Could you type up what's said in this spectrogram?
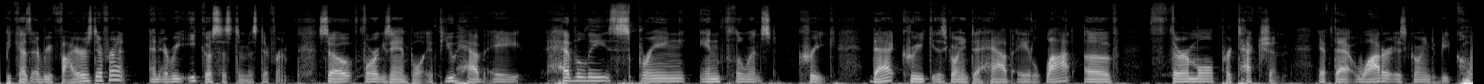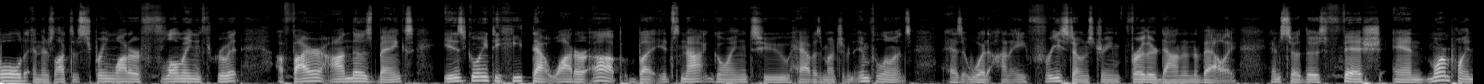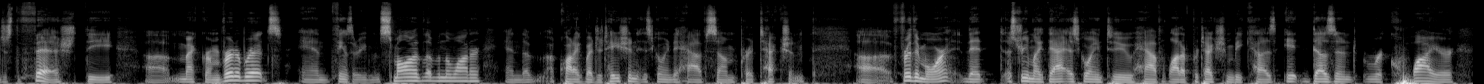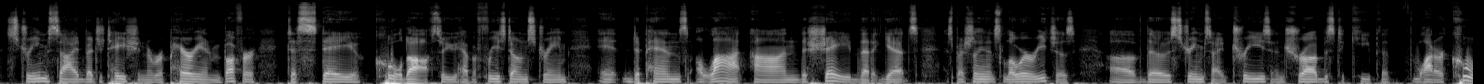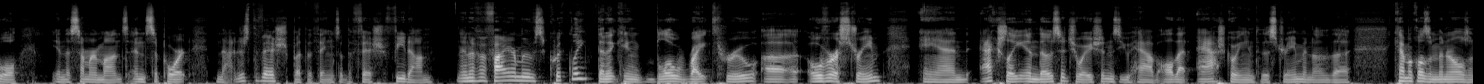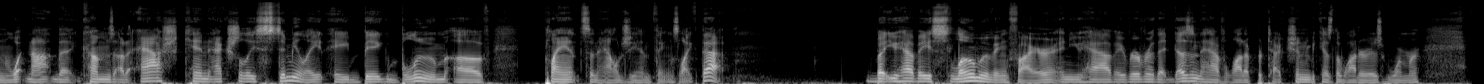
because every fire is different and every ecosystem is different. So, for example, if you have a heavily spring influenced creek. That creek is going to have a lot of thermal protection. If that water is going to be cold and there's lots of spring water flowing through it, a fire on those banks is going to heat that water up, but it's not going to have as much of an influence as it would on a freestone stream further down in a valley. And so those fish, and more importantly, just the fish, the uh, microinvertebrates and things that are even smaller that live in the water, and the aquatic vegetation is going to have some protection. Uh, furthermore, that a stream like that is going to have a lot of protection because it doesn't require streamside vegetation, a riparian buffer, to stay cooled off. So you have a freestone stream. It depends a lot on the shade that it gets, especially in its lower reaches, of those streamside trees and shrubs to keep the water cool in the summer months and support not just the fish, but the things that the fish feed on. And if a fire moves quickly, then it can blow right through uh, over a stream. And actually, in those situations, you have all that ash going into the stream, and uh, the chemicals and minerals and whatnot that comes out of ash can actually stimulate a big bloom of plants and algae and things like that but you have a slow moving fire and you have a river that doesn't have a lot of protection because the water is warmer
